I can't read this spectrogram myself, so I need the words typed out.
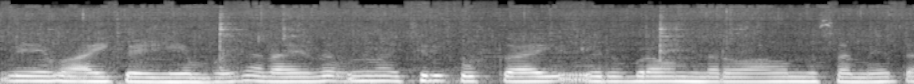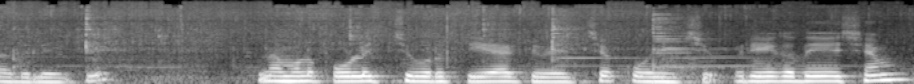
വേവായി കഴിയുമ്പോൾ അതായത് ഒന്ന് ഇച്ചിരി കുക്കായി ഒരു ബ്രൗൺ നിറമാകുന്ന സമയത്ത് അതിലേക്ക് നമ്മൾ പൊളിച്ച് വൃത്തിയാക്കി വെച്ച കൊഞ്ച്. ഒരു ഏകദേശം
